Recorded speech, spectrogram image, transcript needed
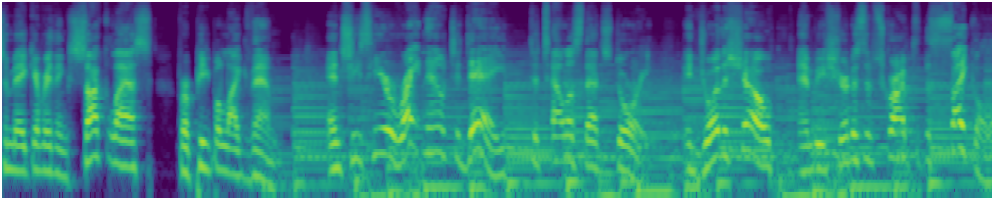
to make everything suck less for people like them. And she's here right now today to tell us that story. Enjoy the show and be sure to subscribe to The Cycle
